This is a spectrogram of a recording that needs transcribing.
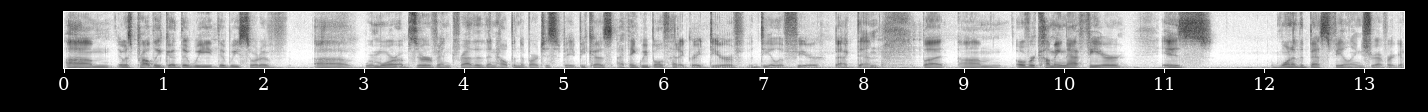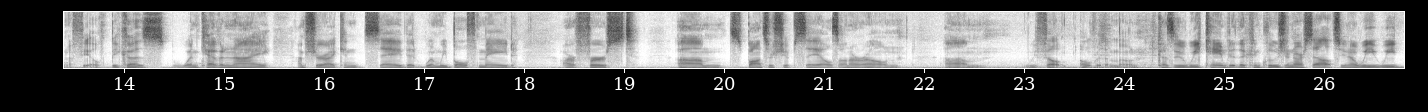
um, it was probably good that we that we sort of uh, were more observant rather than helping to participate because I think we both had a great deal of deal of fear back then. But um, overcoming that fear is one of the best feelings you're ever going to feel because when Kevin and I, I'm sure I can say that when we both made our first um, sponsorship sales on our own, um, we felt over the moon because we came to the conclusion ourselves. You know, we we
